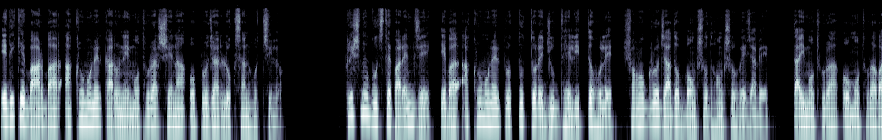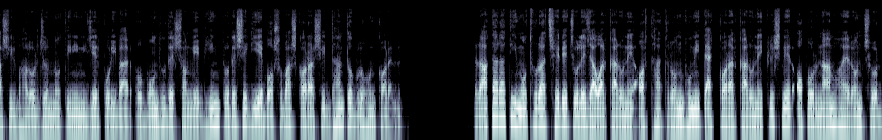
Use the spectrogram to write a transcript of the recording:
এদিকে বারবার আক্রমণের কারণে মথুরার সেনা ও প্রজার লোকসান হচ্ছিল। কৃষ্ণ বুঝতে পারেন যে, এবার আক্রমণের প্রত্যুত্তরে যুদ্ধে লিপ্ত হলে সমগ্র যাদব বংশ ধ্বংস হয়ে যাবে। তাই মথুরা ও মথুরাবাসীর ভালোর জন্য তিনি নিজের পরিবার ও বন্ধুদের সঙ্গে ভিন প্রদেশে গিয়ে বসবাস করার সিদ্ধান্ত গ্রহণ করেন। রাতারাতি মথুরা ছেড়ে চলে যাওয়ার কারণে অর্থাৎ রণভূমি ত্যাগ করার কারণে কৃষ্ণের অপর নাম হয় রণছোড়।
